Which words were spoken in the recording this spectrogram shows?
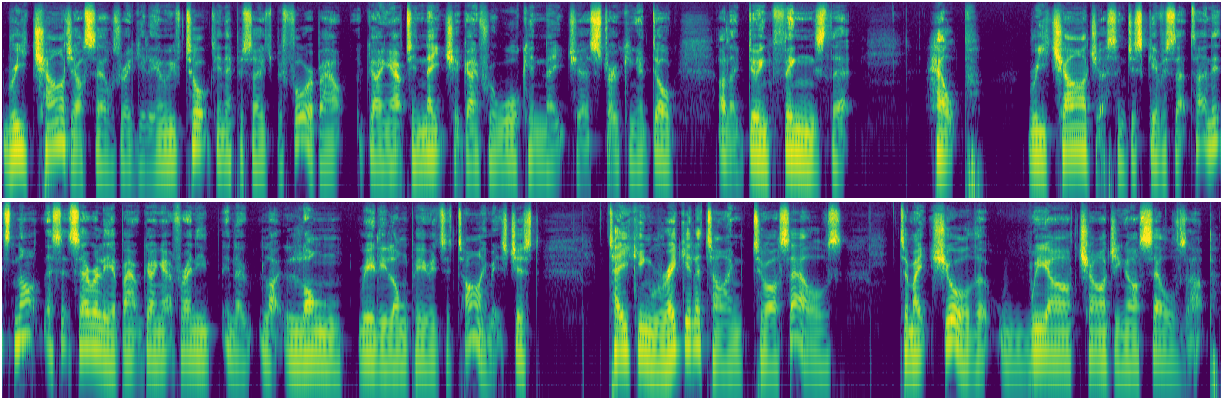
recharge ourselves regularly. And we've talked in episodes before about going out in nature, going for a walk in nature, stroking a dog, I don't know, doing things that help recharge us and just give us that time. And it's not necessarily about going out for any, you know, like long, really long periods of time. It's just taking regular time to ourselves to make sure that we are charging ourselves up.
